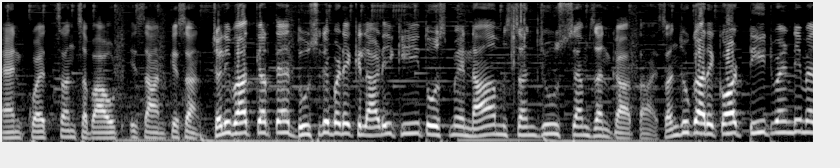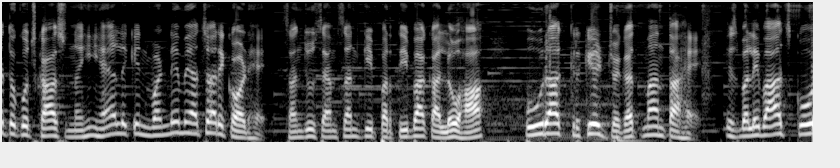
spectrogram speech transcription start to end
and question about Ishan Kishan. चलिए बात करते हैं दूसरे बड़े खिलाड़ी की तो उसमें नाम संजू सैमसन का आता है। संजू का रिकॉर्ड टी में तो कुछ खास नहीं है, लेकिन वनडे में अच्छा रिकॉर्ड है। संजू सैमसन की प्रतिभा का लोहा पूरा क्रिकेट जगत मानता है। इस बल्लेबाज को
